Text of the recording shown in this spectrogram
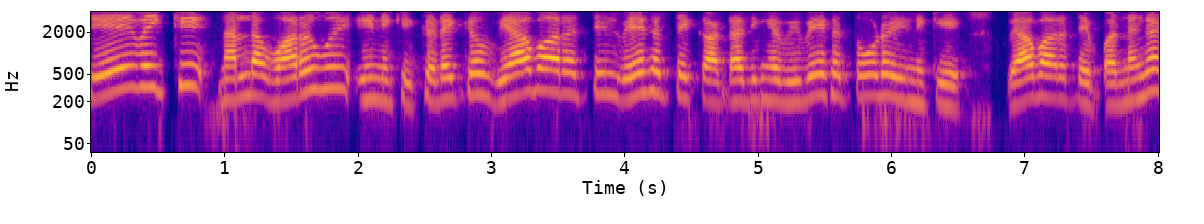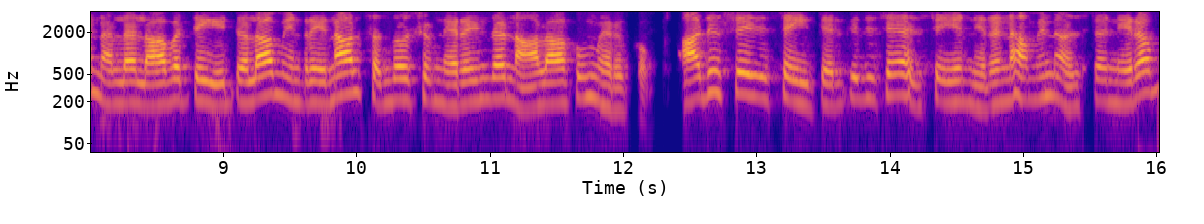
தேவைக்கு நல்ல வரவு இன்னைக்கு கிடைக்கும். வியாபாரத்தில் வேகத்தை காட்டாதீங்க. விவேகத்தோடு இன்னைக்கு வியாபாரத்தை பண்ணுங்க. நல்ல லாபத்தை ஈட்டலாம். இன்றைய நாள் சந்தோஷம் நிறைந்த நாளாகவும் இருக்கும். அதிர்ஷ்ட திசை தெற்கு திசை அதிசய நிறநாமின் அதிர்ஷ்ட நிறம்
